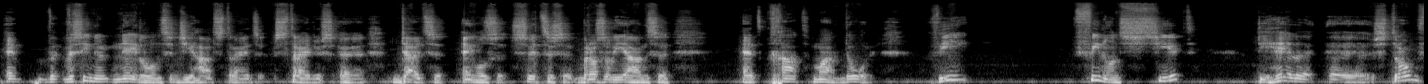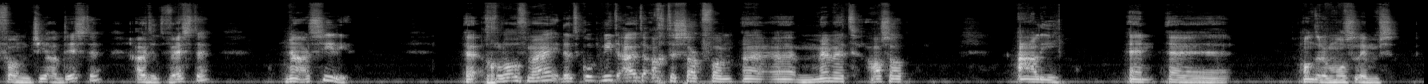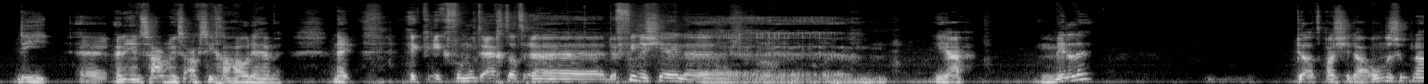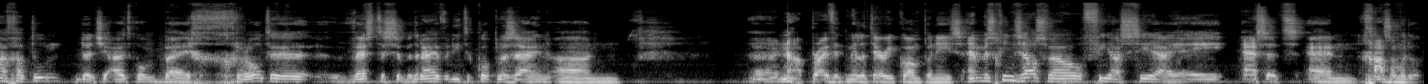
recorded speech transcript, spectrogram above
En we, zien er Nederlandse jihadstrijders, eh, Duitse, Engelse, Zwitserse, Braziliaanse. Het gaat maar door. Wie financiert die hele eh, stroom van jihadisten uit het westen naar Syrië? Eh, geloof mij, dat komt niet uit de achterzak van eh, eh, Mehmet, Assad, Ali en andere moslims die eh, een inzamelingsactie gehouden hebben. Nee, ik, ik vermoed echt dat eh, de financiële eh, ja, middelen, dat als je daar onderzoek naar gaat doen, dat je uitkomt bij grote westerse bedrijven die te koppelen zijn aan eh, nou, private military companies. En misschien zelfs wel via CIA, assets en ga zo maar door.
